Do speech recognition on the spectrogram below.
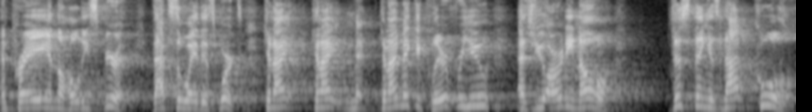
and pray in the Holy Spirit. That's the way this works. Can I can I can I make it clear for you? As you already know, this thing is not cool.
